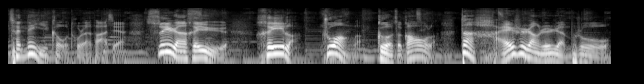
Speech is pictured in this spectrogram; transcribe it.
在那一刻，我突然发现，虽然黑羽黑了、壮了、个子高了。但还是让人忍不住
